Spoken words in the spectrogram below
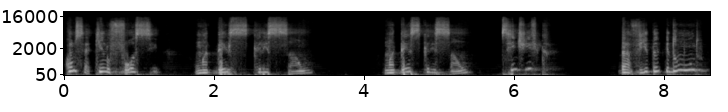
como se aquilo fosse uma descrição, uma descrição científica da vida e do mundo.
